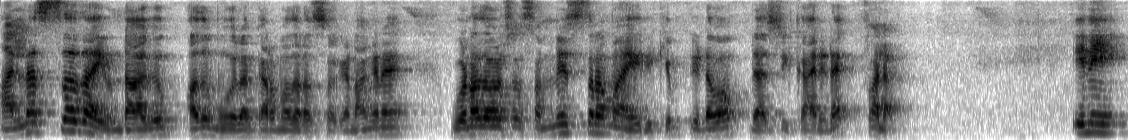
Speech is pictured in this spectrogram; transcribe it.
അലസത ഉണ്ടാകും അതുമൂലം കർമ്മതടസ്സമൊക്കെയാണ്. അങ്ങനെ ഗുണദോഷ സമ്മിശ്രമായിരിക്കും ഇടവം രാശിക്കാരുടെ ഫലം. ഇനി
